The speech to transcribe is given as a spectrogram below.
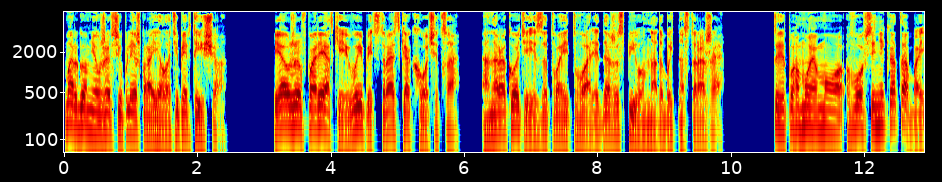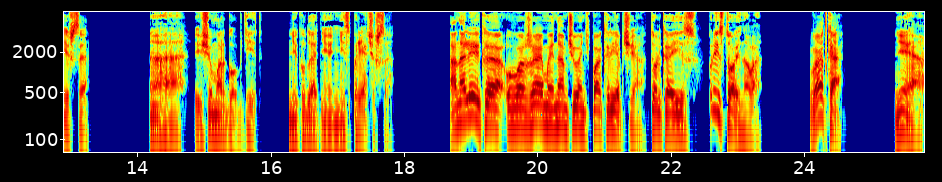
Марго мне уже всю плешь проела, теперь ты еще. Я уже в порядке, выпить страсть как хочется. А на ракоте из-за твоей твари даже с пивом надо быть настороже». Ты, по-моему, вовсе не кота боишься. Ага, еще Марго бдит. Никуда от нее не спрячешься. А налей-ка, уважаемый, нам чего-нибудь покрепче, только из пристойного. Водка? Не,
